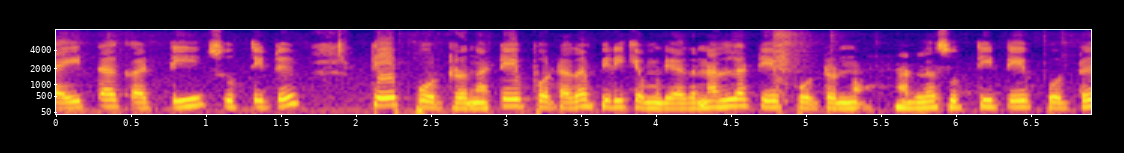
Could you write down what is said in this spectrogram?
டைட்டாக கட்டி சுற்றிட்டு டேப் போட்டுருங்க. டேப் போட்டால் தான் பிரிக்க முடியாது. நல்லா டேப் போட்டுடணும். நல்லா சுற்றி டேப் போட்டு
